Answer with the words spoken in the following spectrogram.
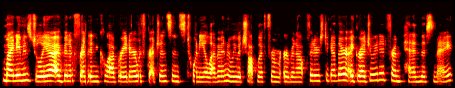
My name is Julia. I've been a friend and collaborator with Gretchen since 2011 when we would shoplift from Urban Outfitters together. I graduated from Penn this May,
